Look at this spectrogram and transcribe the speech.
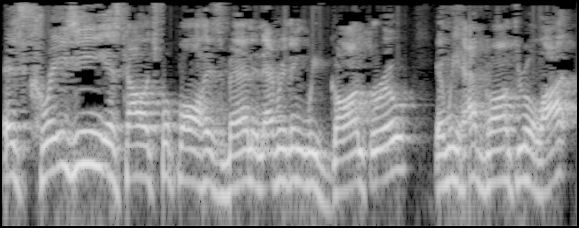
as crazy as college football has been and everything we've gone through, and we have gone through a lot,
